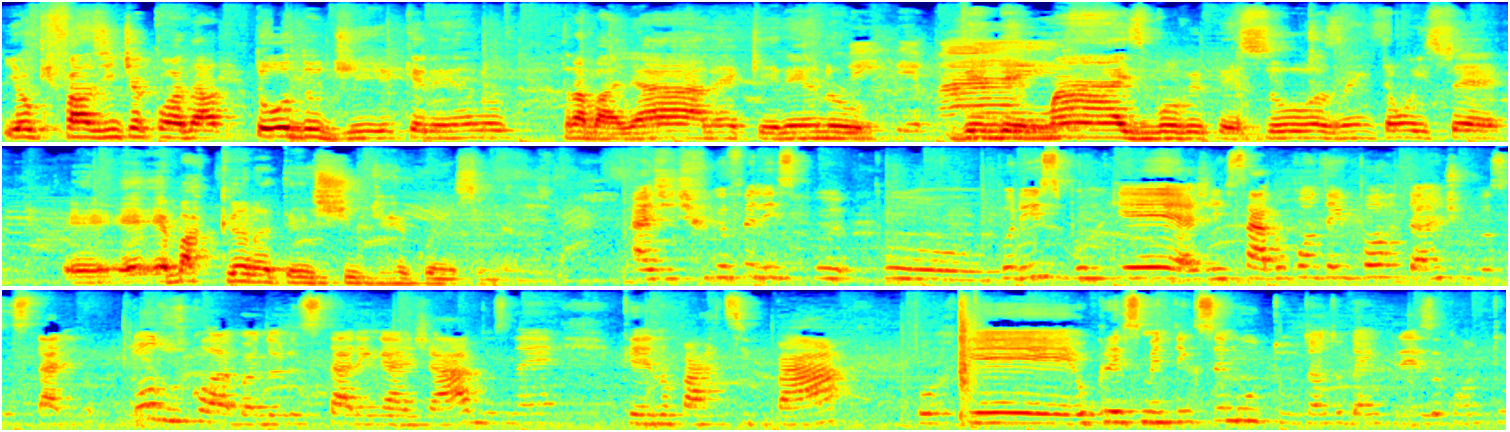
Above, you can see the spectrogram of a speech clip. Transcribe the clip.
E é o que faz a gente acordar todo dia querendo trabalhar, né? Querendo Vender mais. vender mais, envolver pessoas, né? Então isso é, é, é bacana ter esse tipo de reconhecimento. A gente fica feliz por, por, por isso, porque a gente sabe o quanto é importante vocês estarem, todos os colaboradores estarem engajados, né? Querendo participar, porque o crescimento tem que ser mútuo, tanto da empresa quanto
